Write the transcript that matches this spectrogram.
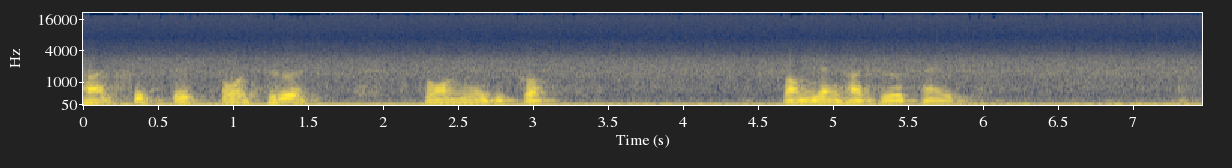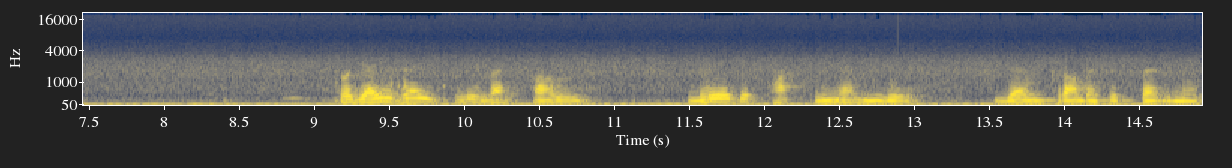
har sittet og hørt så meget godt som jeg har hørt her. Så jeg reiser i hvert fall meget takknemlig hjem fra dette stevnet.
